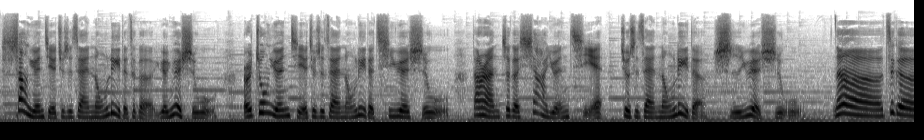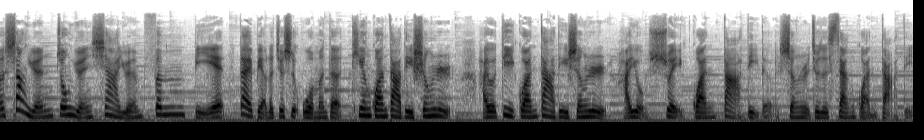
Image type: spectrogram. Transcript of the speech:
上元节就是在农历的这个元月十五，而中元节就是在农历的七月十五。当然，这个下元节就是在农历的十月十五。那这个上元、中元、下元分别代表的就是我们的天官大帝生日，还有地官大帝生日，还有水官大帝的生日，就是三官大帝。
